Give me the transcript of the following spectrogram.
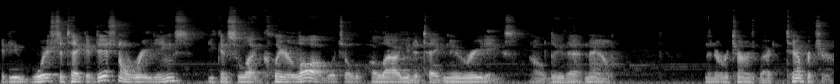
If you wish to take additional readings, you can select Clear Log, which will allow you to take new readings. I'll do that now. Then it returns back to temperature.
